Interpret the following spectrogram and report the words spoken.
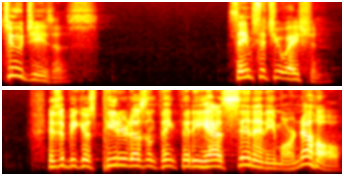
to Jesus. Same situation. Is it because Peter doesn't think that he has sin anymore? No.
